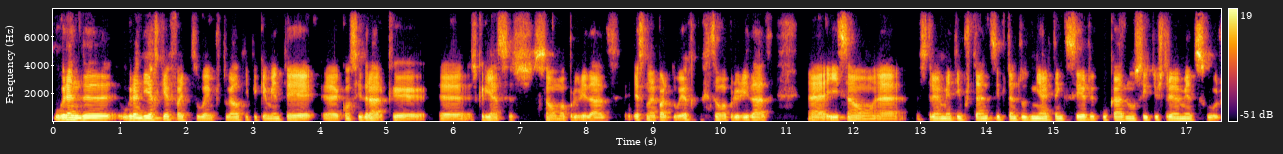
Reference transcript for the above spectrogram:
o grande, o grande erro que é feito em Portugal, tipicamente, é, é considerar que as crianças são uma prioridade. Esse não é parte do erro, são uma prioridade uh, e são uh, extremamente importantes e, portanto, o dinheiro tem que ser colocado num sítio extremamente seguro.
